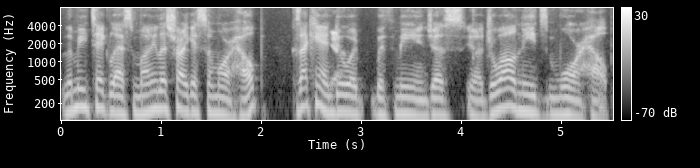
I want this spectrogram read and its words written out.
Let me take less money. Let's try to get some more help because I can't yeah. do it with me and just you know Joel needs more help.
